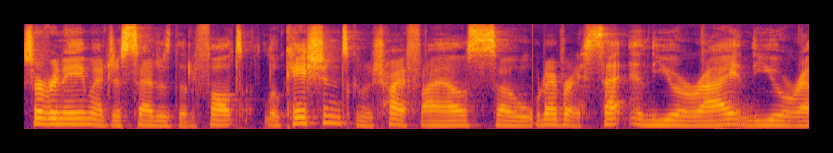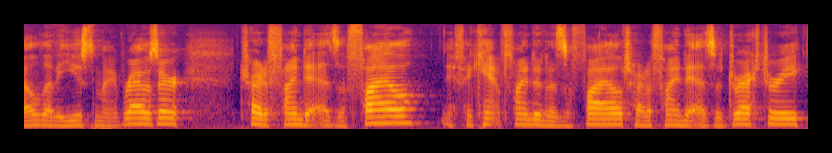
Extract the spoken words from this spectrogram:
Server name I just set as the default location. It's going to try files. So whatever I set in the URI and the URL that I use in my browser, try to find it as a file. If I can't find it as a file, try to find it as a directory.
